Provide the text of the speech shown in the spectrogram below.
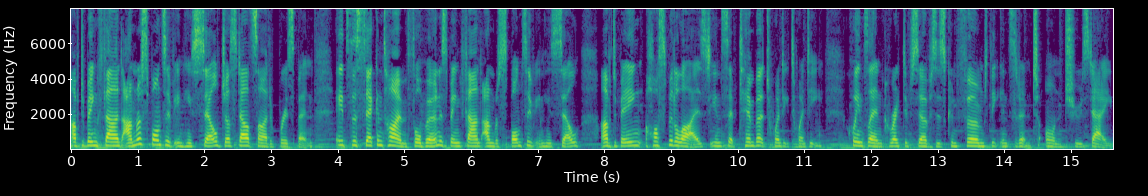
after being found unresponsive in his cell just outside of Brisbane. It's the second time Thorburn has been found unresponsive in his cell after being hospitalised in September 2020. Queensland Corrective Services confirmed the incident on Tuesday.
